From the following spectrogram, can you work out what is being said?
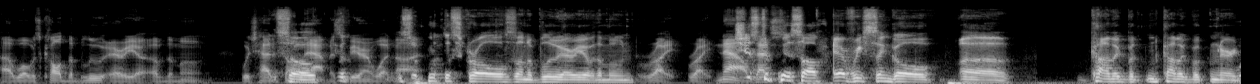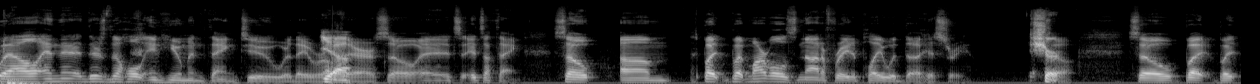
uh, what was called the blue area of the moon, which had its So- own atmosphere and whatnot. So put the Skrulls on the blue area of the moon. right, right. Now, Just to piss off every single uh, comic book comic book nerd. well, and there, there's the whole Inhuman thing too, where they were Yeah. up there. So it's it's a thing. So, um, but but Marvel's not afraid to play with the history. sure. So, so, but but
